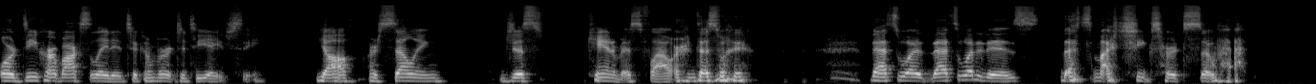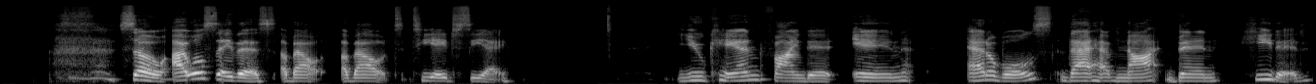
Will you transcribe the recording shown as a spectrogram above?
or decarboxylated to convert to THC. Y'all are selling just cannabis flower. That's what it, that's what that's what it is. That's my cheeks hurt so bad so I will say this about about THCA. You can find it in edibles that have not been heated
